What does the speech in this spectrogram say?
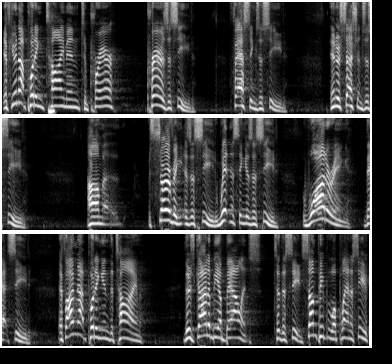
If you're not putting time into prayer, Prayer is a seed. Fasting's a seed. Intercession's is a seed. Um, serving is a seed. Witnessing is a seed. Watering that seed. If I'm not putting in the time, there's got to be a balance to the seed. Some people will plant a seed,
